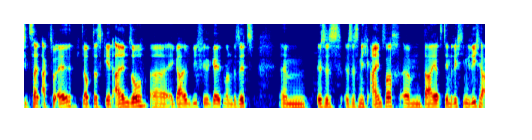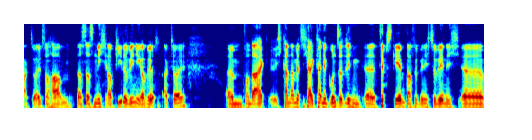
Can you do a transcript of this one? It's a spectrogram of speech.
die Zeit aktuell, ich glaube, das geht allen so, äh, egal wie viel Geld man besitzt ähm, ist, es, ist es nicht einfach, ähm, da jetzt den richtigen Riecher aktuell zu haben, dass das nicht rapide weniger wird aktuell. Ähm, von daher, ich kann da mit Sicherheit keine grundsätzlichen äh, Tipps geben, dafür bin ich zu wenig äh,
